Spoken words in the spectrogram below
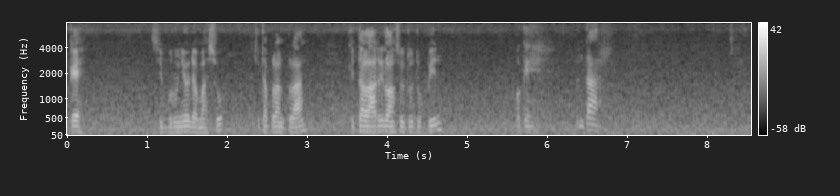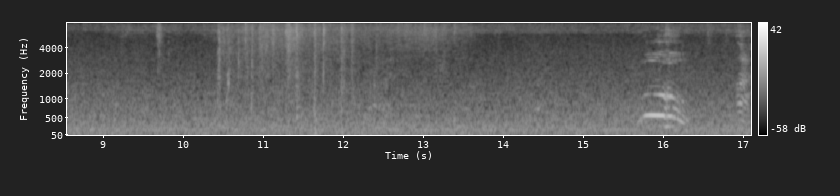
Oke, si burungnya udah masuk. Kita pelan-pelan. Kita lari langsung tutupin. Oke, bentar. Wow. Ah.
